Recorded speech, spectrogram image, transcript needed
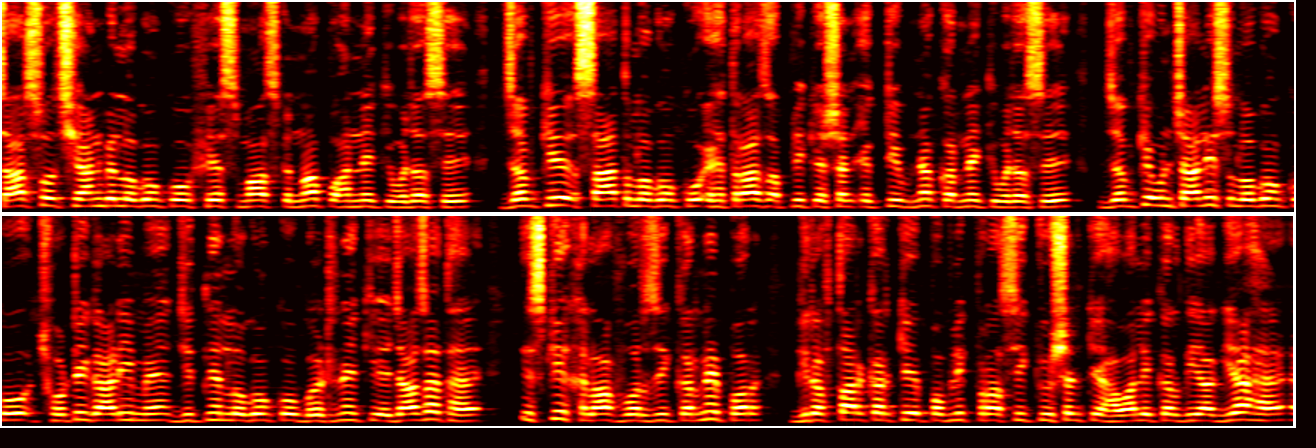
चार सौ छियानवे लोगों को फेस मास्क न पहनने की वजह से, जबकि सात लोगों को एहतराज एप्लीकेशन एक्टिव न करने की वजह से, जबकि उनचालीस लोगों को छोटी गाड़ी में जितने लोगों को बैठने की इजाज़त है, इसकी खिलाफ वर्जी करने पर गिरफ़्तार करके पब्लिक प्रोसिक्यूशन के हवाले कर दिया गया है,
